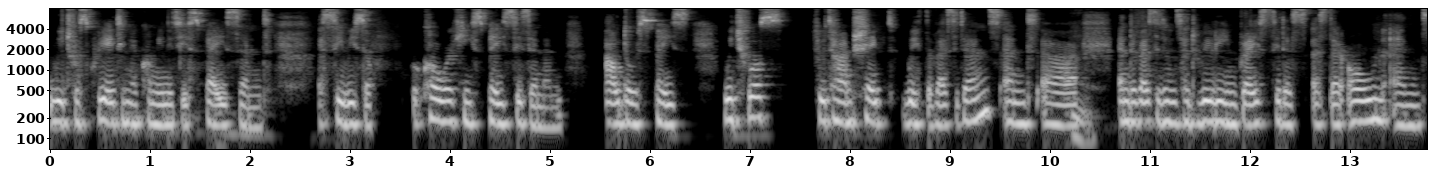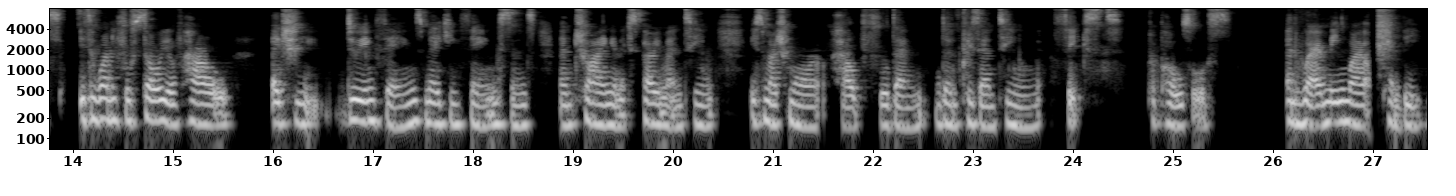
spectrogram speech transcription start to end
which was creating a community space and a series of co-working spaces and an outdoor space, which was through time shaped with the residents and uh, mm. and the residents had really embraced it as, as their own and it's a wonderful story of how actually doing things making things and and trying and experimenting is much more helpful than than presenting fixed proposals and where meanwhile can be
